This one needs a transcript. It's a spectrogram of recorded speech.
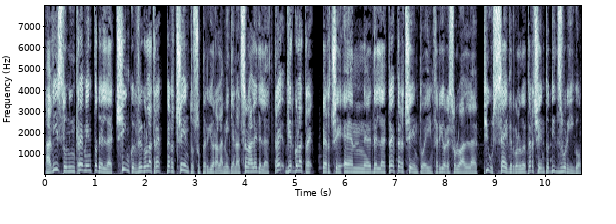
ha visto un incremento del 5,3% superiore alla media nazionale del 3,3%, ehm, del 3% e inferiore solo al più 6,2% di Zurigo.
